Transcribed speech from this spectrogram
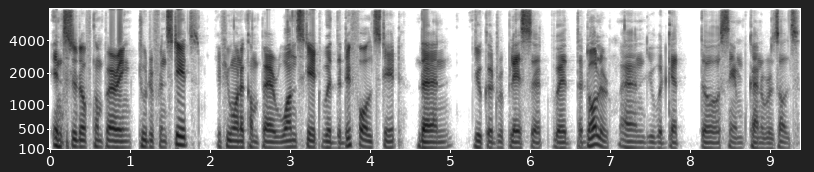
instead of comparing two different states, if you want to compare one state with the default state, then you could replace it with the dollar and you would get the same kind of results.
